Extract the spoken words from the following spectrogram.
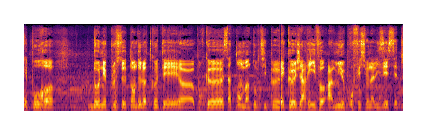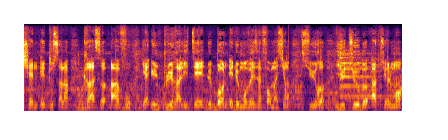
et pour donner plus de temps de l'autre côté euh, pour que ça tombe un tout petit peu et que j'arrive à mieux professionnaliser cette chaîne et tout ça là grâce à vous. Il y a une pluralité de bonnes et de mauvaises informations sur YouTube actuellement,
